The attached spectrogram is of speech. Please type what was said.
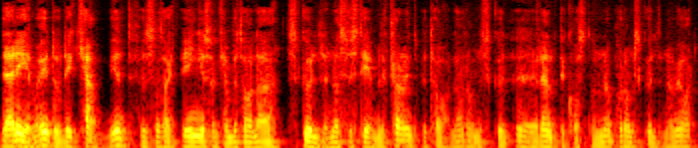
där är man ju då, det kan vi ju inte för som sagt, vi är ingen som kan betala skulderna. Systemet klarar inte betala de skuld, räntekostnaderna på de skulderna vi har.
